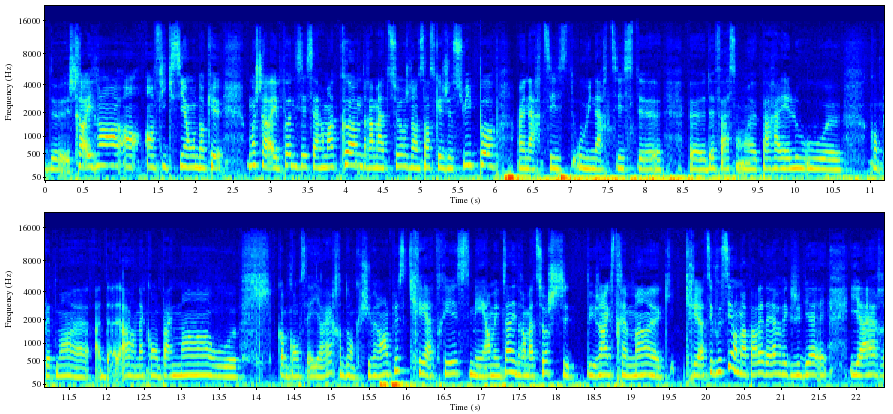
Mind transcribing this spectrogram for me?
de, je travaillerai en, en, fiction, donc euh, moi je travaille pas nécessairement comme dramaturge dans le sens que je suis pas un artiste ou une artiste euh, euh, de façon euh, parallèle ou complètement en accompagnement ou comme conseillère, donc je suis vraiment plus créatrice, mais en même temps les dramaturges c'est des gens extrêmement créatifs aussi. On en parlait d'ailleurs avec Julia hier.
